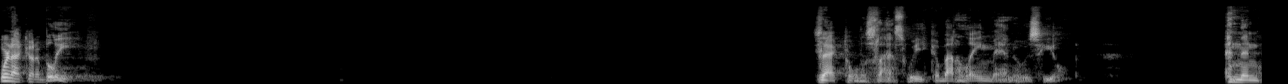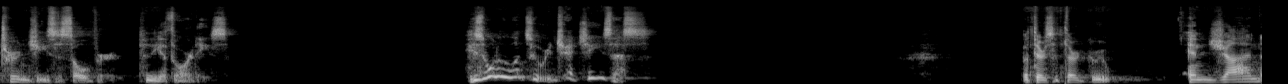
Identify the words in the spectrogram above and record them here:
we're not going to believe. Zach told us last week about a lame man who was healed and then turned Jesus over to the authorities. He's one of the ones who reject Jesus. But there's a third group. And John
